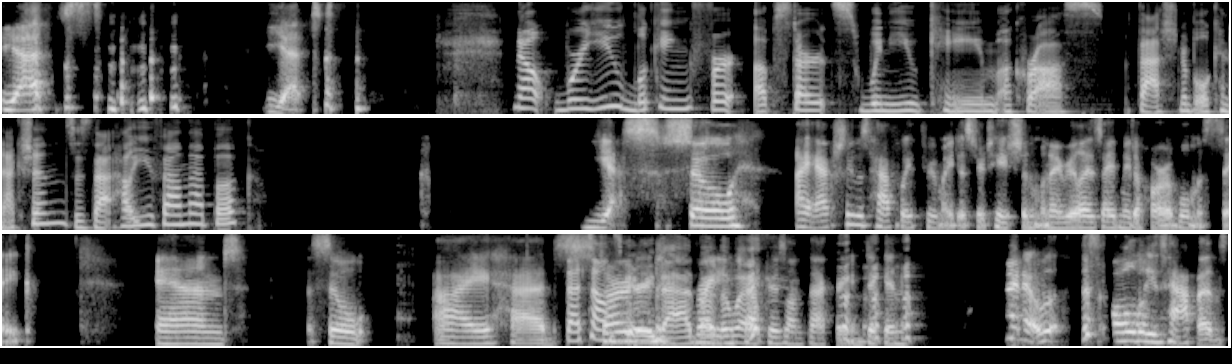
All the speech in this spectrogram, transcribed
yes. Yet. Now, were you looking for upstarts when you came across Fashionable Connections? Is that how you found that book? Yes. So I actually was halfway through my dissertation when I realized I'd made a horrible mistake. And so I had that sounds very bad. Writing by the way. chapters on Thackeray and Dickens. I know this always happens.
